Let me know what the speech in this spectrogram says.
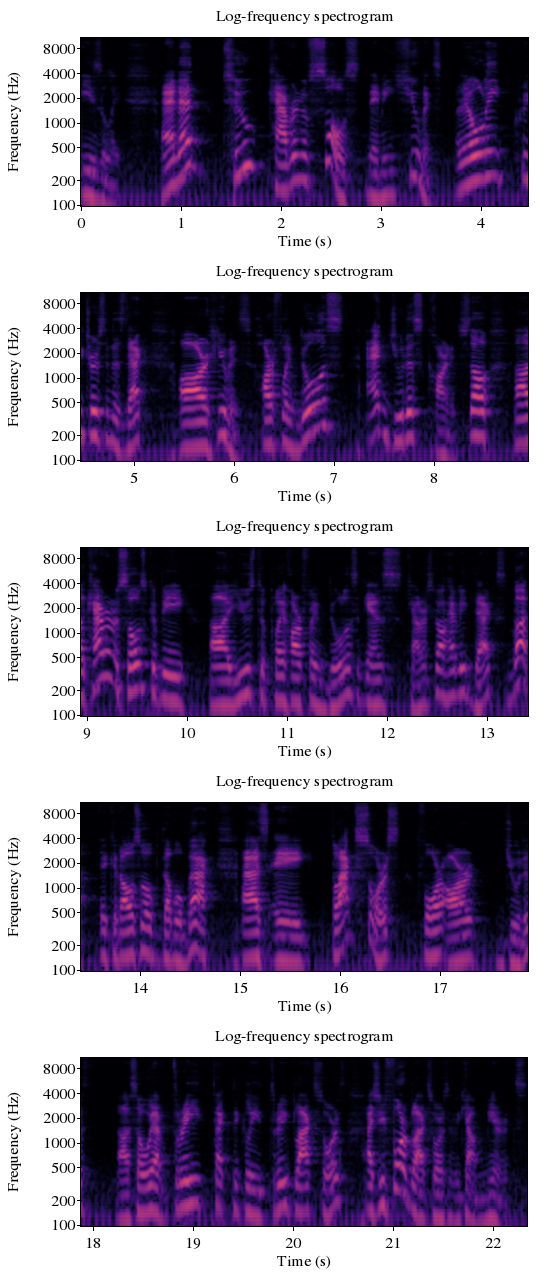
easily. And then two Cavern of Souls, naming humans. The only creatures in this deck are humans, Heartflame Duelists and Judith Carnage. So uh, Cavern of Souls could be uh, used to play Heartflame Duelists against counterspell heavy decks, but it could also double back as a black source for our Judith Uh, so we have three, technically three black swords. Actually, four black swords if you count Mirrex,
